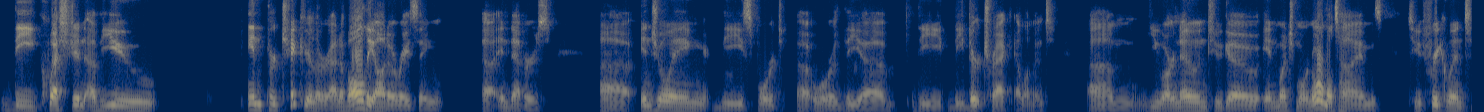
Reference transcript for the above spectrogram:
the question of you, in particular, out of all the auto racing uh, endeavors, uh, enjoying the sport uh, or the uh, the the dirt track element. Um, you are known to go in much more normal times to frequent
